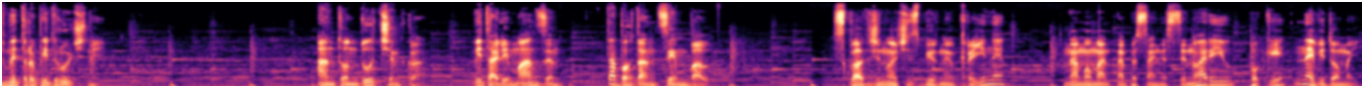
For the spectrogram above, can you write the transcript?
Дмитро Підручний Антон Дудченко Віталій Манзен та Богдан Цимбал. Склад жіночої збірної України на момент написання сценарію поки невідомий.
